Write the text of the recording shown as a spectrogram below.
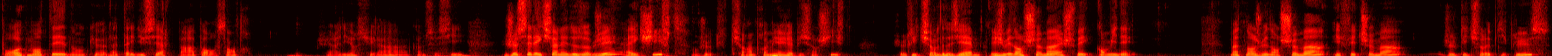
pour augmenter donc euh, la taille du cercle par rapport au centre. Je vais réduire celui-là, comme ceci. Je sélectionne les deux objets avec SHIFT. Je clique sur un premier, j'appuie sur SHIFT je clique sur le deuxième, et je vais dans chemin et je fais combiner. Maintenant je vais dans chemin, effet de chemin, je clique sur le petit plus,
